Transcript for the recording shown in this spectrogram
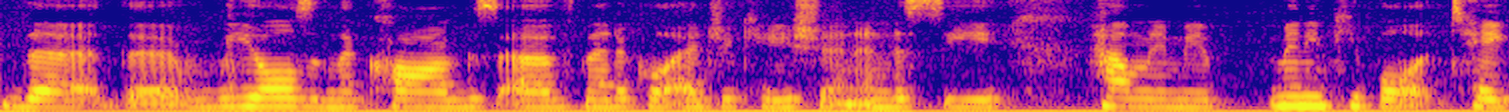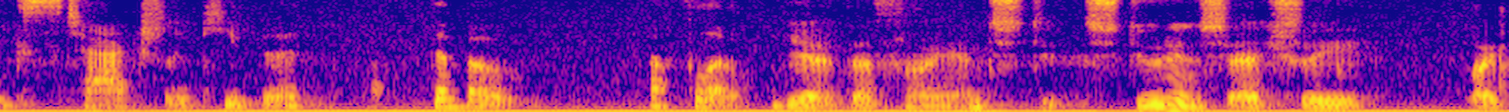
the the wheels and the cogs of medical education and to see how many many people it takes to actually keep the, the boat afloat. Yeah, definitely. And st- students actually like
